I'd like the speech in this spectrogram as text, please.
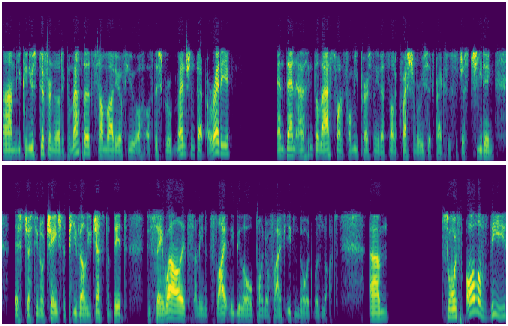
Um, you can use different analytical methods. Somebody of you of, of this group mentioned that already. And then I think the last one for me personally, that's not a questionable research practice, is just cheating, is just, you know, change the p-value just a bit to say, well, it's, I mean, it's slightly below 0.05, even though it was not. Um, so with all of these,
